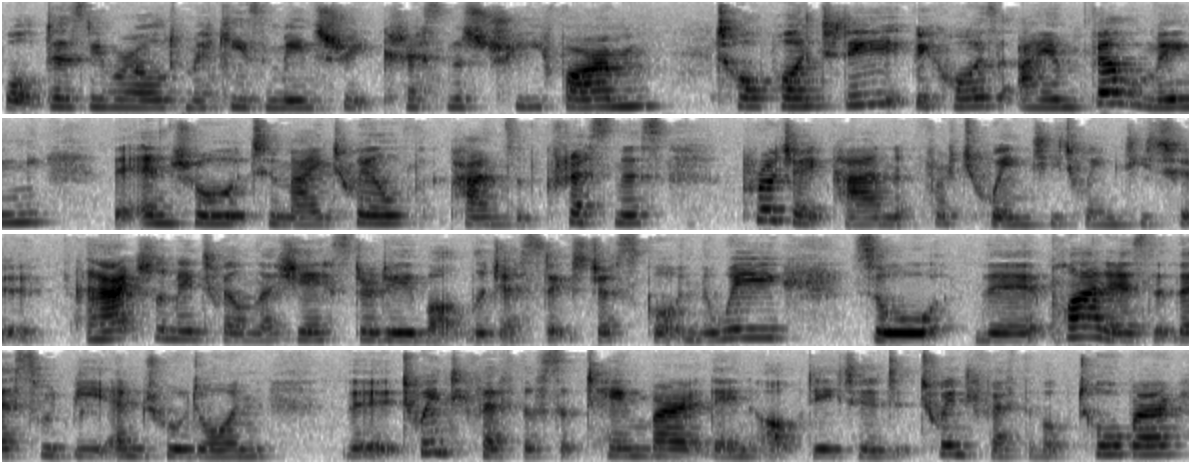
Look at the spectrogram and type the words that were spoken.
Walt Disney World Mickey's Main Street Christmas Tree Farm top on today because I am filming the intro to my 12 Pans of Christmas project pan for 2022. I actually meant to film this yesterday but logistics just got in the way so the plan is that this would be introed on the 25th of September then updated 25th of October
